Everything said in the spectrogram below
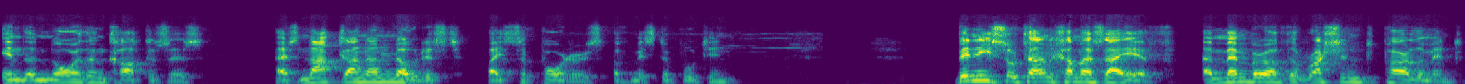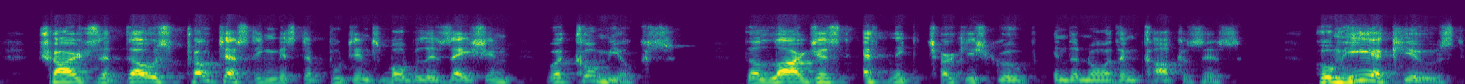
in the northern Caucasus has not gone unnoticed by supporters of Mr. Putin. Bini Sultan Khamzhayev, a member of the Russian parliament, charged that those protesting Mr. Putin's mobilization were Kumyks, the largest ethnic Turkish group in the northern Caucasus, whom he accused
